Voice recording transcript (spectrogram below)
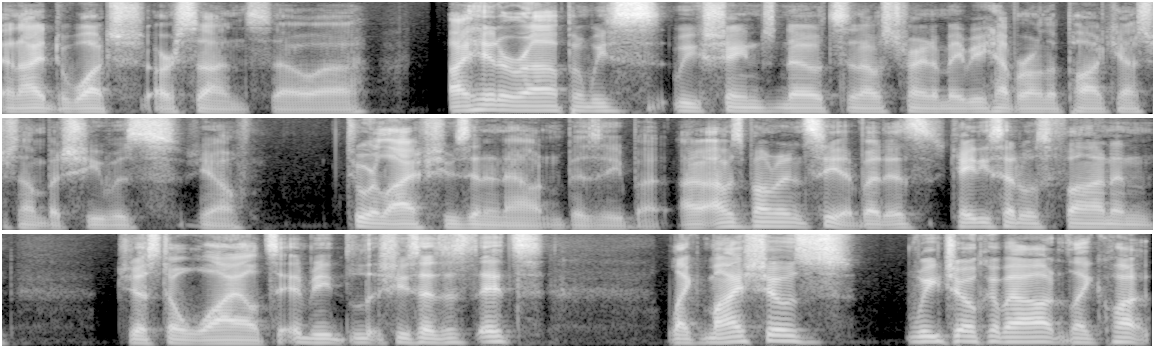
and I had to watch our son. So uh I hit her up and we we exchanged notes, and I was trying to maybe have her on the podcast or something, but she was, you know, to her life, she was in and out and busy. But I, I was bummed I didn't see it. But it's Katie said it was fun and just a wild. I mean, she says it's, it's like my shows we joke about like quite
